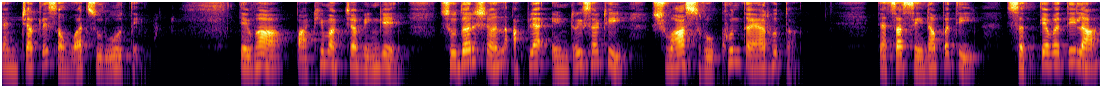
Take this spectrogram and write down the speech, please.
यांच्यातले संवाद सुरू होते. तेव्हा पाठीमागच्या विंगेत सुदर्शन आपल्या एंट्रीसाठी श्वास रोखून तयार होता. त्याचा सेनापती सत्यवतीला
